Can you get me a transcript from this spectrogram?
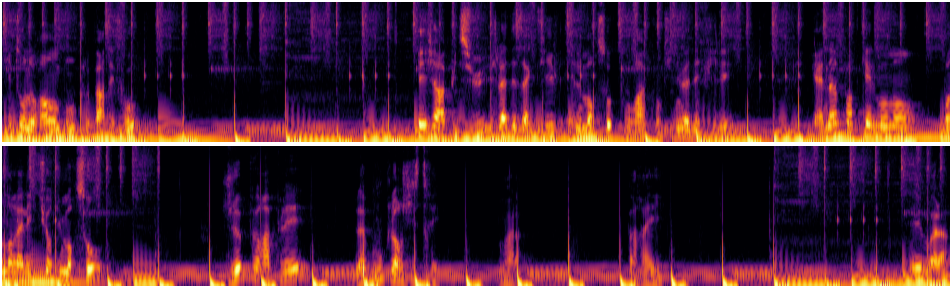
qui tournera en boucle par défaut. Et j'appuie dessus, je la désactive et le morceau pourra continuer à défiler. Et à n'importe quel moment pendant la lecture du morceau, je peux rappeler la boucle enregistrée. Voilà. Pareil. Et voilà.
